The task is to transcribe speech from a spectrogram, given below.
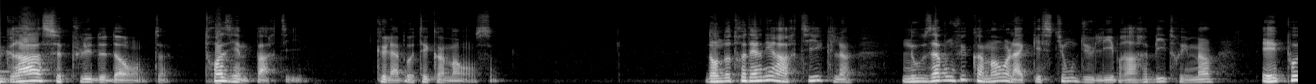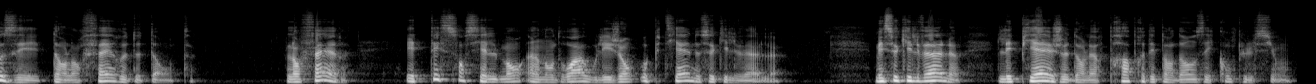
Grâce plus de Dante. Troisième partie. Que la beauté commence. Dans notre dernier article, nous avons vu comment la question du libre arbitre humain est posée dans l'enfer de Dante. L'enfer est essentiellement un endroit où les gens obtiennent ce qu'ils veulent. Mais ce qu'ils veulent les piège dans leurs propres dépendances et compulsions.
